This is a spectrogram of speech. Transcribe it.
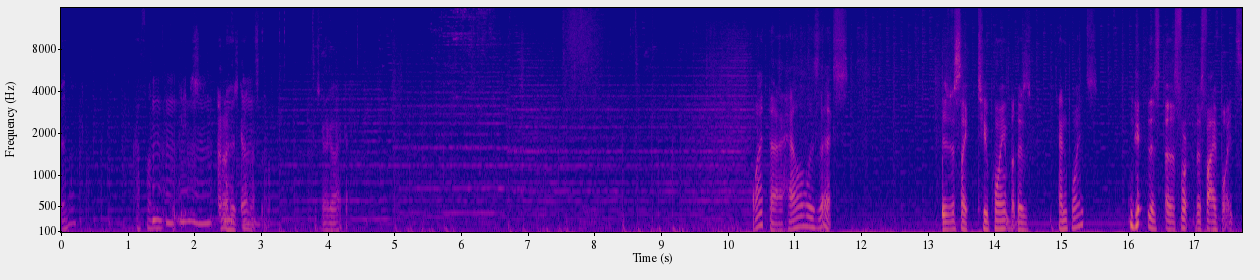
luck. Have fun. cookies. I don't know who's gonna mess it up. Who's gonna go back up? What the hell is this? There's just like two point, but there's ten points. there's uh, there's, four, there's five points.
